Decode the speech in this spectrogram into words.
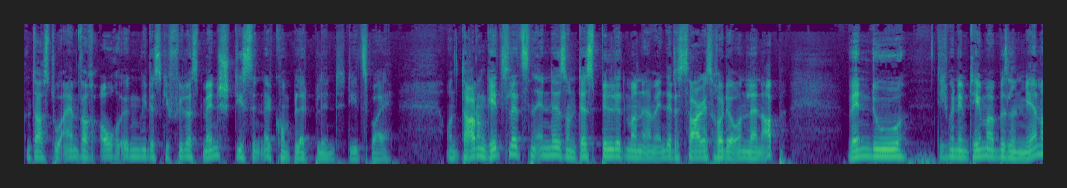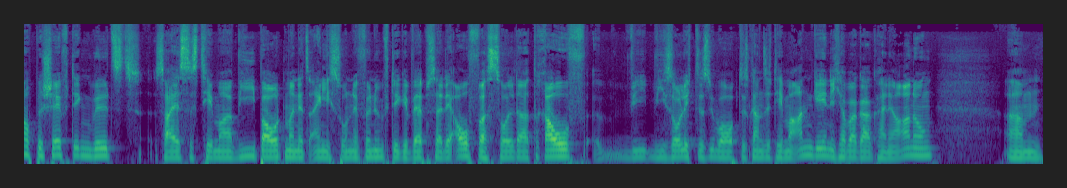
und dass du einfach auch irgendwie das Gefühl hast, Mensch, die sind nicht komplett blind, die zwei. Und darum geht es letzten Endes und das bildet man am Ende des Tages heute online ab. Wenn du dich mit dem Thema ein bisschen mehr noch beschäftigen willst, sei es das Thema, wie baut man jetzt eigentlich so eine vernünftige Webseite auf, was soll da drauf, wie, wie soll ich das überhaupt, das ganze Thema angehen, ich habe ja gar keine Ahnung. Ähm,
